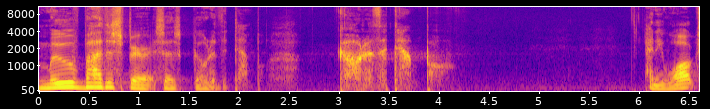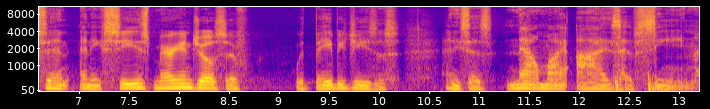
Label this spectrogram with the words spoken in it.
moved by the Spirit, says, Go to the temple. Go to the temple. And he walks in and he sees Mary and Joseph with baby Jesus. And he says, Now my eyes have seen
